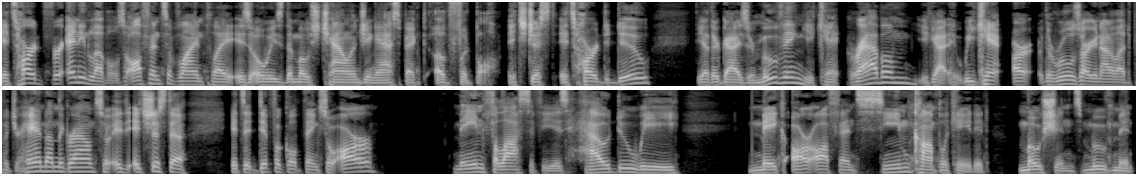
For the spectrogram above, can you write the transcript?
it's hard for any levels. Offensive line play is always the most challenging aspect of football. It's just it's hard to do. The other guys are moving. You can't grab them. You got we can't. Our the rules are you're not allowed to put your hand on the ground. So it, it's just a it's a difficult thing. So our main philosophy is how do we make our offense seem complicated? Motions, movement,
